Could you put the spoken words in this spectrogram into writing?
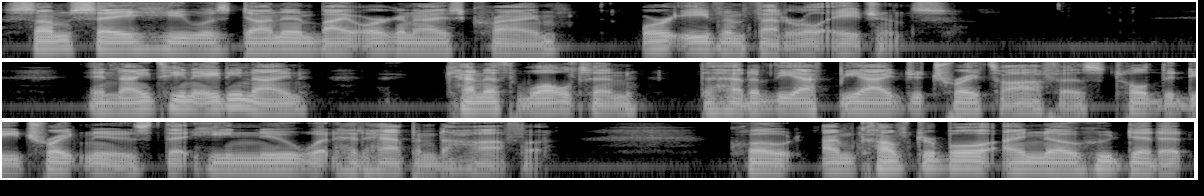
Some say he was done in by organized crime or even federal agents. In 1989, Kenneth Walton the head of the FBI Detroit's office told the Detroit News that he knew what had happened to Hoffa. Quote, I'm comfortable I know who did it,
